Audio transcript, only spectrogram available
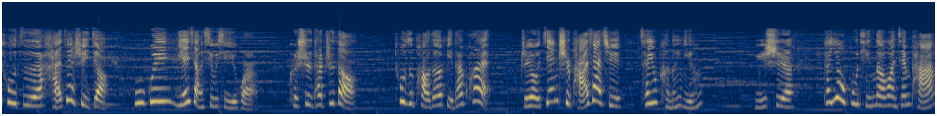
兔子还在睡觉，乌龟也想休息一会儿，可是它知道，兔子跑得比它快，只有坚持爬下去才有可能赢。于是，它又不停地往前爬，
